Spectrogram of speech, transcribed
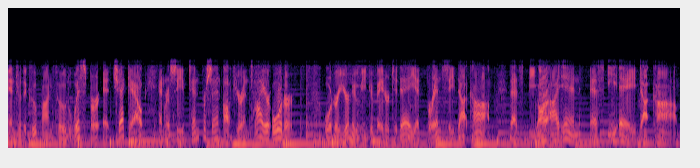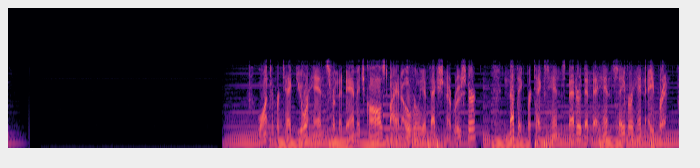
Enter the coupon code WHISPER at checkout and receive 10% off your entire order. Order your new incubator today at brinsea.com. That's B R I N S E A.com. Want to protect your hens from the damage caused by an overly affectionate rooster? Nothing protects hens better than the Hen Saver Hen Apron.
